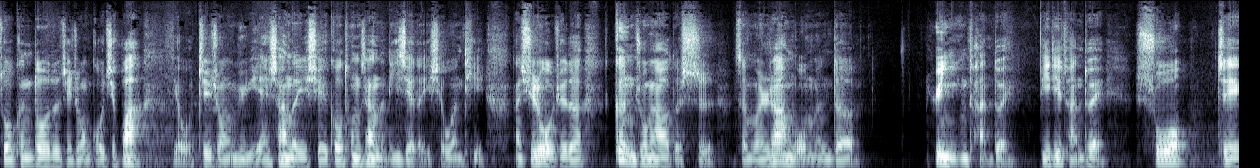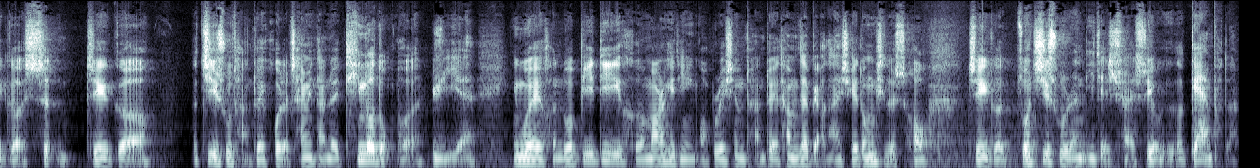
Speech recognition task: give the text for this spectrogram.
做更多的这种国际化，有这种语言上的一些沟通上的理解的一些问题。那其实我觉得更重要的是，怎么让我们的运营团队、BD 团队说这个是这个。技术团队或者产品团队听得懂的语言，因为很多 BD 和 Marketing Operation 团队他们在表达一些东西的时候，这个做技术人理解起来是有一个 gap 的。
